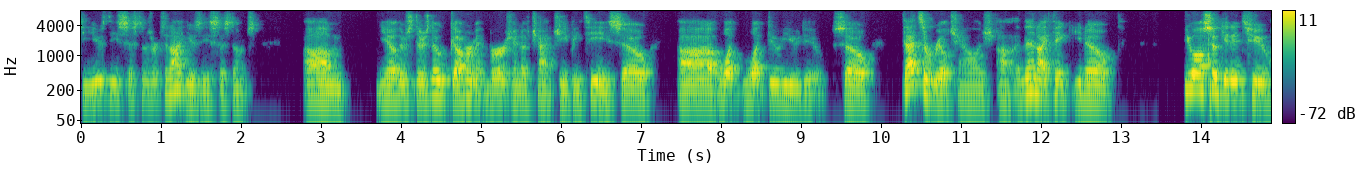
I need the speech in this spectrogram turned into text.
to use these systems or to not use these systems. Um, you know, there's there's no government version of Chat GPT. So uh, what what do you do? So that's a real challenge. Uh, and then I think you know you also get into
